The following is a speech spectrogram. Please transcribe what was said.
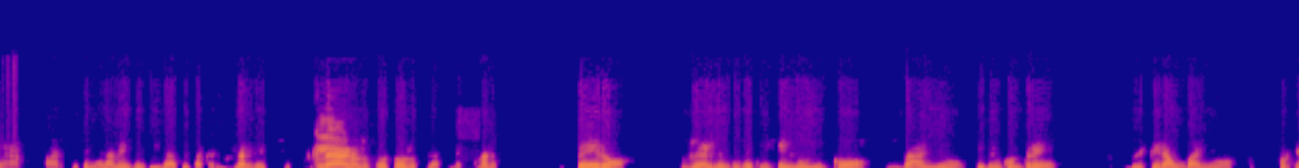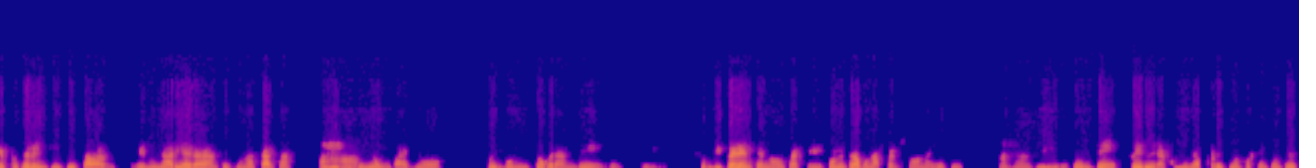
aparte tenía la necesidad de sacarme la leche. Claro. Sobre todo los, la semana. Pero realmente yo sí, el único baño que yo encontré, que era un baño, porque pues el edificio estaba en un área, era antes una casa, y yo tenía un baño pues bonito, grande, este, diferente, ¿no? O sea, que solo entraba una persona y así. Y lo intenté, pero era como una presión porque entonces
